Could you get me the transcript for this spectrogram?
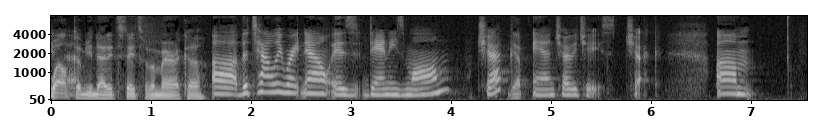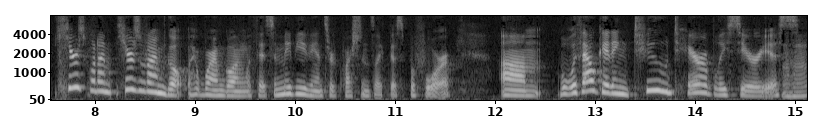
welcome, that. United States of America. Uh, the tally right now is Danny's mom, check, Yep. and Chevy Chase, check. Um, here's what I'm here's what I'm go where I'm going with this, and maybe you've answered questions like this before, um, but without getting too terribly serious. Mm-hmm.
